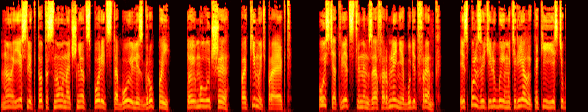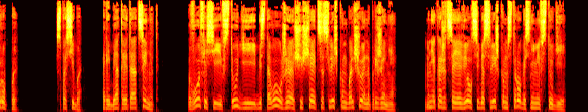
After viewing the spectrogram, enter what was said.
но если кто-то снова начнет спорить с тобой или с группой, то ему лучше покинуть проект. Пусть ответственным за оформление будет Фрэнк. Используйте любые материалы, какие есть у группы. Спасибо. Ребята это оценят. В офисе и в студии без того уже ощущается слишком большое напряжение. Мне кажется, я вел себя слишком строго с ними в студии.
